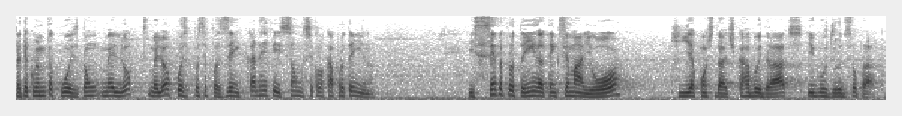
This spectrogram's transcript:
Vai ter que comer muita coisa. Então, melhor melhor coisa para você fazer em cada refeição você colocar proteína. E sempre a proteína tem que ser maior que a quantidade de carboidratos e gordura do seu prato.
